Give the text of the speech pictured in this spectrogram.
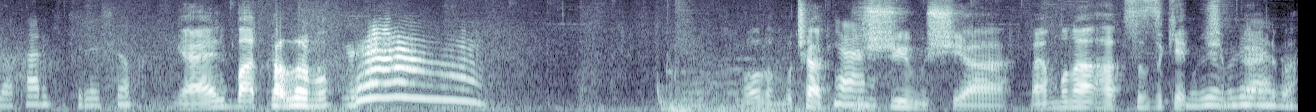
Yatar ki flash yok. Gel bakalım. Oğlum bu çarp Yani. güçlüymüş ya. Ben buna haksızlık etmişim vuruyor galiba. abi.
